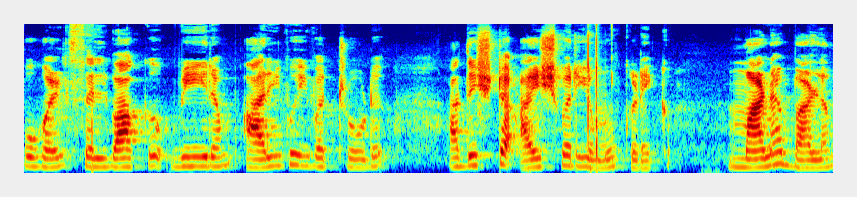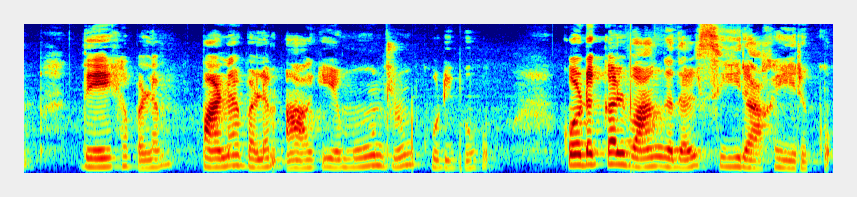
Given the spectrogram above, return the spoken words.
புகழ் செல்வாக்கு வீரம் அறிவு இவற்றோடு அதிர்ஷ்ட ஐஸ்வர்யமும் கிடைக்கும். மனபலம் தேகபலம் பணபலம் ஆகிய மூன்றும் குடிபோகும். கொடுக்கல் வாங்குதல் சீராக இருக்கும்.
